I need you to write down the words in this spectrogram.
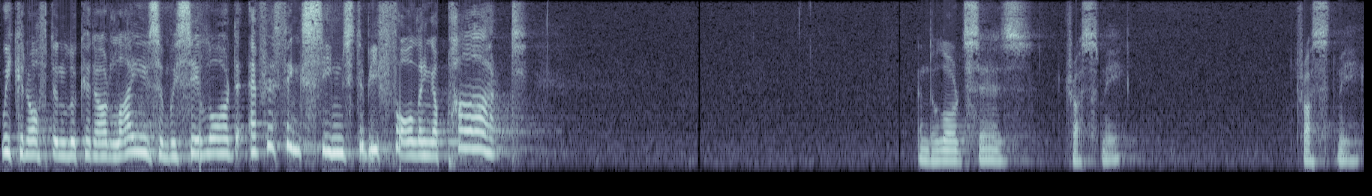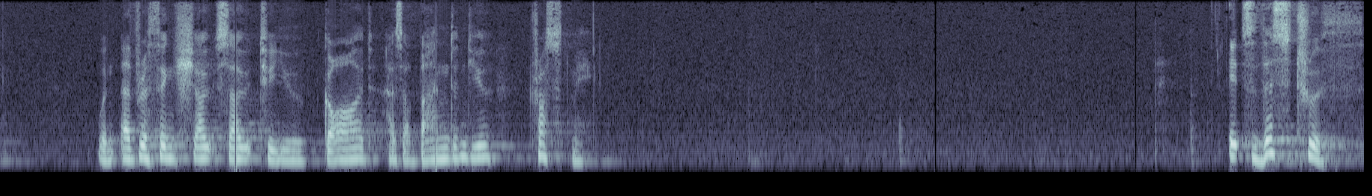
We can often look at our lives and we say, Lord, everything seems to be falling apart. And the Lord says, Trust me. Trust me. When everything shouts out to you, God has abandoned you, trust me. It's this truth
